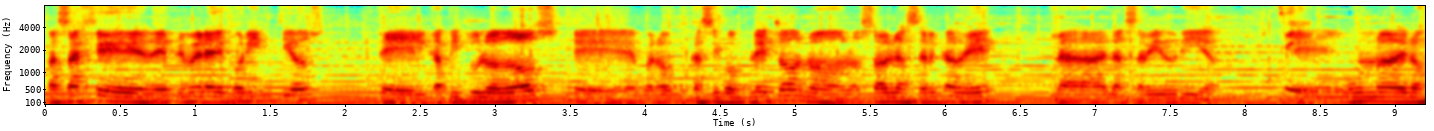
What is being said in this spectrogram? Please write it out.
pasaje de Primera de Corintios, del capítulo 2, eh, bueno, casi completo, nos habla acerca de la, sabiduría. Eh, uno de los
